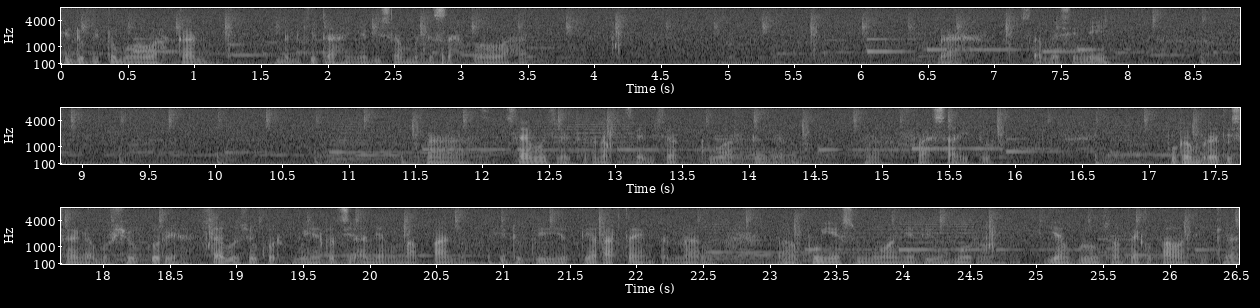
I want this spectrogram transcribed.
Hidup itu melelahkan dan kita hanya bisa mendesah melelahan nah sampai sini. Nah saya mau cerita kenapa saya bisa keluar dengan uh, frasa itu. Bukan berarti saya nggak bersyukur ya. Saya bersyukur punya kerjaan yang mapan hidup di Yogyakarta yang tenang uh, punya semuanya di umur yang belum sampai kepala tiga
